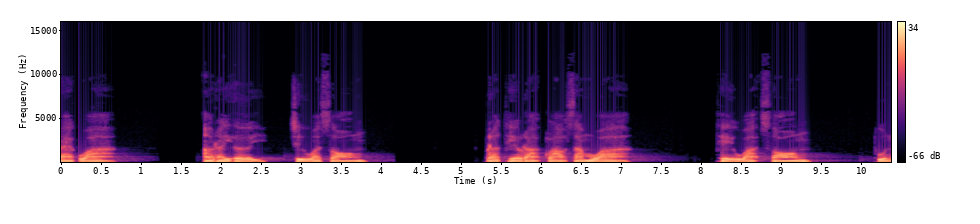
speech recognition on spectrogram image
แรกว่า อะไรเอ่ย ชื่อว่าสอง พระเทระกล่าวซ้ำว่า เทวะสองทูล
